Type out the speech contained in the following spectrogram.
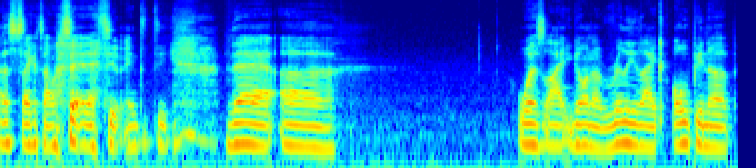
that's the second time I said that to entity. That uh was like gonna really like open up,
